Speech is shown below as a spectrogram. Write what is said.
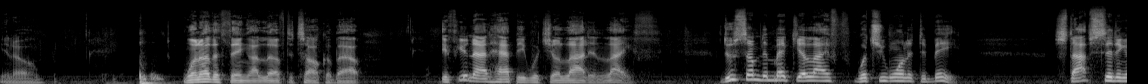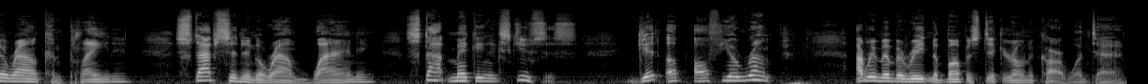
You know, one other thing I love to talk about if you're not happy with your lot in life, do something to make your life what you want it to be. Stop sitting around complaining. Stop sitting around whining. Stop making excuses. Get up off your rump. I remember reading a bumper sticker on a car one time.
